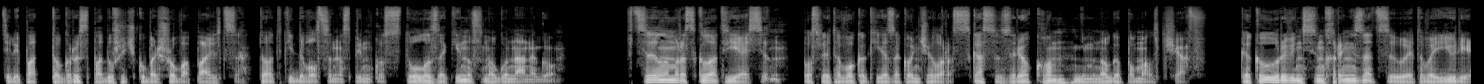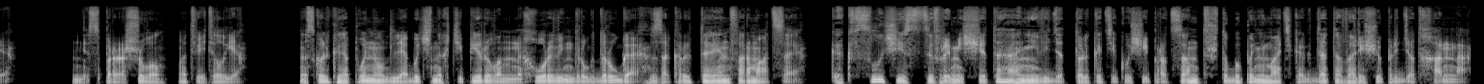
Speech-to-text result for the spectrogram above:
Телепат то грыз подушечку большого пальца, то откидывался на спинку стула, закинув ногу на ногу. В целом расклад ясен. После того, как я закончил рассказ, изрек он, немного помолчав. «Какой уровень синхронизации у этого Юрия?» «Не спрашивал», — ответил я. Насколько я понял, для обычных чипированных уровень друг друга — закрытая информация. Как в случае с цифрами счета, они видят только текущий процент, чтобы понимать, когда товарищу придет хана.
